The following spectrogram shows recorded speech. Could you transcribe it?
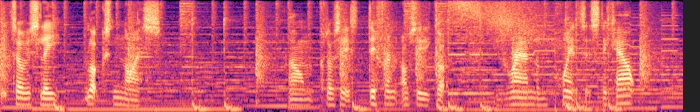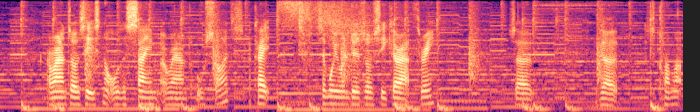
it's obviously looks nice because um, obviously it's different. Obviously you've got these random points that stick out around. Obviously it's not all the same around all sides. Okay so what you want to do is obviously go out three. So you go just climb up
